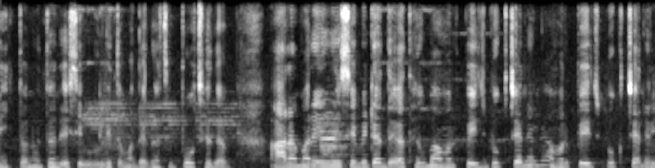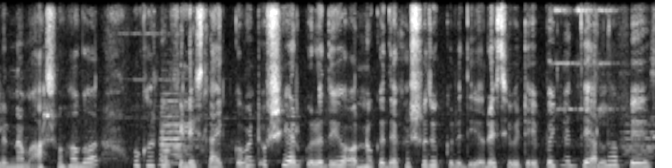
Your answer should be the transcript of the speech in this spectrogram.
নিত্য নতুন রেসিপিগুলি তোমাদের কাছে পৌঁছে যাবে। আর আমার এই রেসিপিটা দেওয়া থাকবে আমার ফেসবুক চ্যানেলে আমার ফেসবুক চ্যানেলের নাম আশোহাগর ওখানে প্লিজ লাইক কমেন্ট শেয়ার করে দিও অন্যকে দেখার সুযোগ করে দিও। রেসিপিটা এই পর্যন্ত আল্লাহ হাফেজ।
